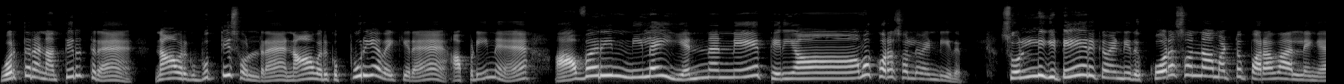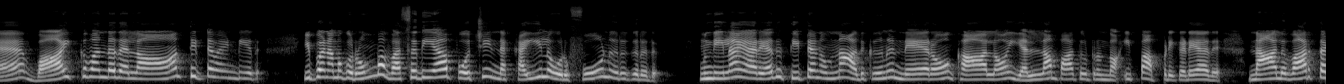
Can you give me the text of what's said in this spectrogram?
ஒருத்தரை நான் திருத்துறேன் நான் அவருக்கு புத்தி சொல்கிறேன் நான் அவருக்கு புரிய வைக்கிறேன் அப்படின்னு அவரின் நிலை என்னன்னே தெரியாமல் குறை சொல்ல வேண்டியது. சொல்லிக்கிட்டே இருக்க வேண்டியது. குறை சொன்னால் மட்டும் பரவாயில்லைங்க. வாய்க்கு வந்ததெல்லாம் திட்ட வேண்டியது. இப்போ நமக்கு ரொம்ப வசதியாக போச்சு. இந்த கையில் ஒரு ஃபோன் இருக்கிறது. முந்திலாம் யாரையாவது திட்டணும்னா அதுக்குன்னு நேரம் காலம் எல்லாம் பார்த்துட்டு இருந்தோம். இப்போ அப்படி கிடையாது. நாலு வார்த்தை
